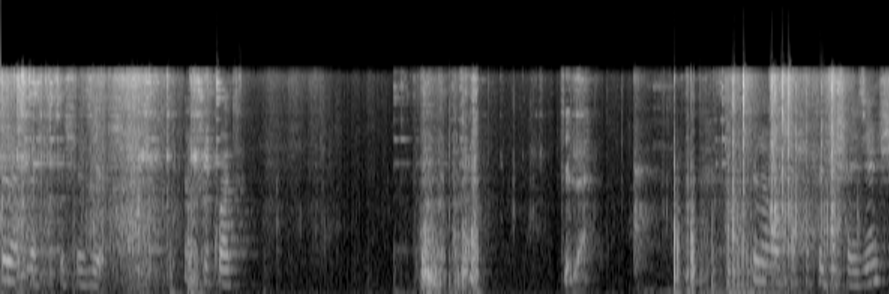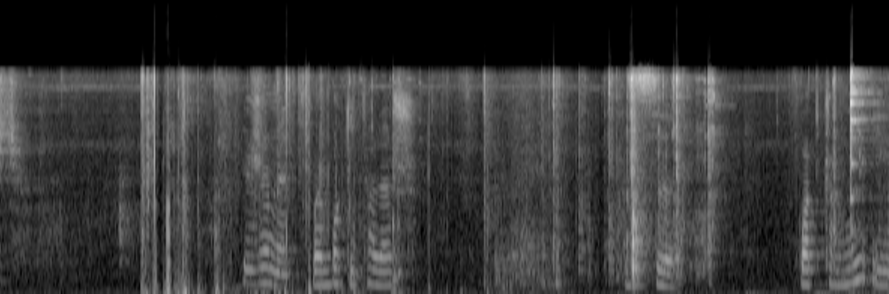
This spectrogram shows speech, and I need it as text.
Tyle, ile chce się zjeść. Na przykład tyle. Tyle mam ochotę dzisiaj zjeść. Bierzemy głęboki talerz z płatkami i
